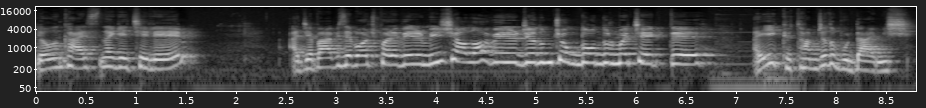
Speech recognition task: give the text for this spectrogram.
yolun karşısına geçelim. Acaba bize borç para verir mi? İnşallah verir canım çok dondurma çekti. Ay kötü amca da buradaymış.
